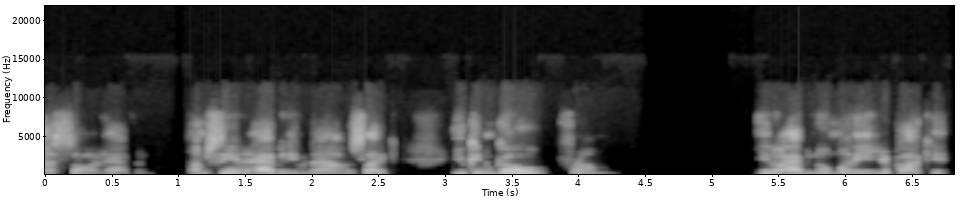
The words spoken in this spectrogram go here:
I saw it happen. I'm seeing it happen even now. It's like you can go from, you know, having no money in your pocket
